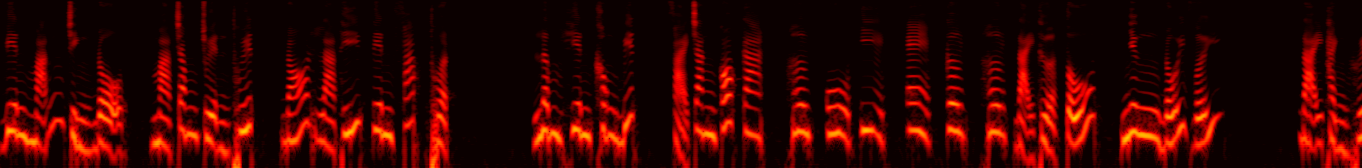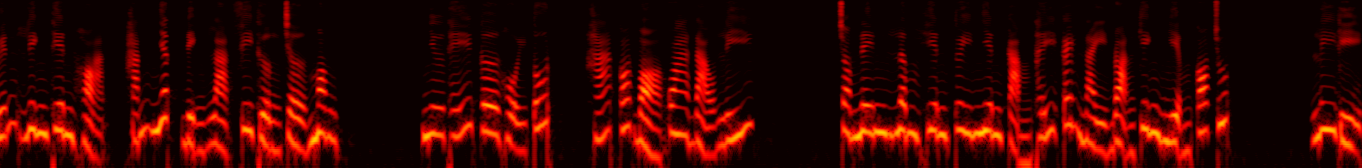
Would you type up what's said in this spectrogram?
Viên mãn trình độ mà trong truyền thuyết đó là thí tiên pháp thuật. Lâm Hiên không biết phải chăng có ca hơ u i e cơ hơ đại thừa tố. Nhưng đối với Đại thành huyến linh thiên hỏa, hắn nhất định là phi thường chờ mong. Như thế cơ hội tốt, há có bỏ qua đạo lý. Cho nên Lâm Hiên tuy nhiên cảm thấy cái này đoạn kinh nghiệm có chút. Ly kỳ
